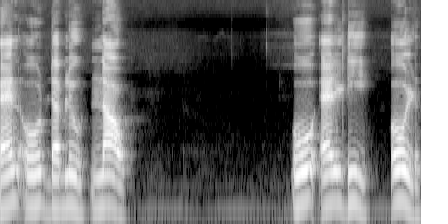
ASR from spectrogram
N O W now. O L D old.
